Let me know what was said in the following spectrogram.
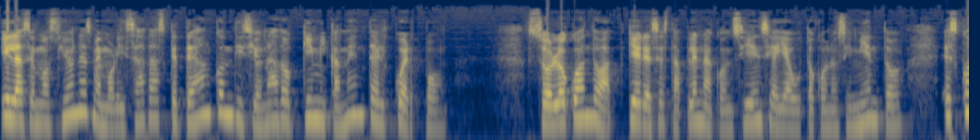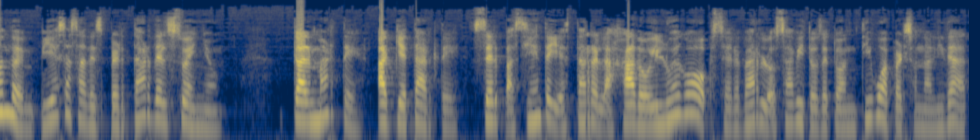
y las emociones memorizadas que te han condicionado químicamente el cuerpo. Solo cuando adquieres esta plena conciencia y autoconocimiento es cuando empiezas a despertar del sueño, Calmarte, aquietarte, ser paciente y estar relajado y luego observar los hábitos de tu antigua personalidad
